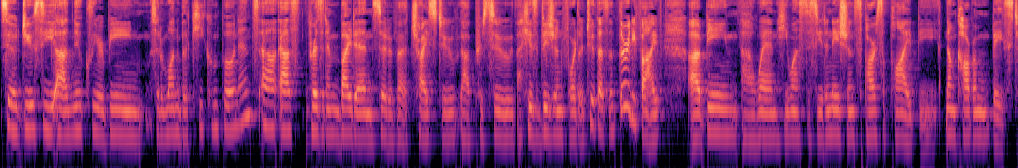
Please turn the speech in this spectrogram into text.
So, do you see uh, nuclear being sort of one of the key components uh, as President Biden sort of uh, tries to uh, pursue his vision for the 2035, uh, being uh, when he wants to see the nation's power supply be non carbon based?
